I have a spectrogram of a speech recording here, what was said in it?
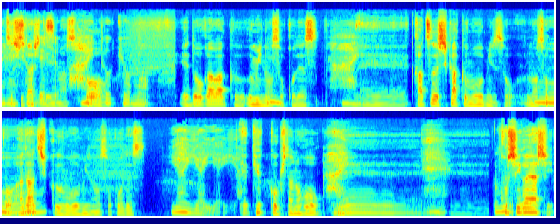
映し出していますと、はい、東京も江戸川区海の底です、うん、はい。えー、葛飾区も海の底足立区も海の底です。いやいやいやいや。え結構北の方、はい、え。ー、越谷市。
